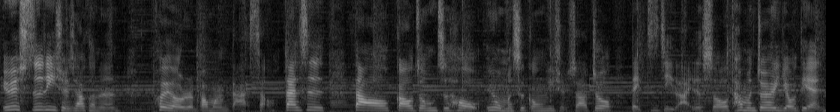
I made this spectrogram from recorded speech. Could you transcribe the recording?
因为私立学校可能会有人帮忙打扫，但是到高中之后，因为我们是公立学校，就得自己来的时候，他们就会有点。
